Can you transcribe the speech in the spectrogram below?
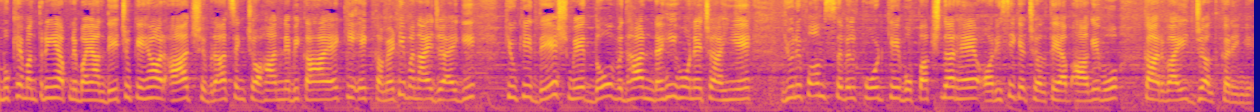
मुख्यमंत्री हैं, अपने बयान दे चुके हैं और आज शिवराज सिंह चौहान ने भी कहा है कि एक कमेटी बनाई जाएगी क्योंकि देश में दो विधान नहीं होने चाहिए। यूनिफॉर्म सिविल कोड के वो पक्षधर है और इसी के चलते अब आगे वो कार्रवाई जल्द करेंगे।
